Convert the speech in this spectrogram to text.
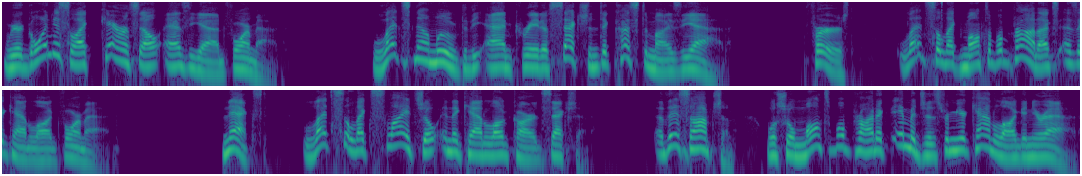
we're going to select carousel as the ad format. Let's now move to the Ad Creative section to customize the ad. First, let's select multiple products as a catalog format. Next, let's select Slideshow in the Catalog Card section. This option will show multiple product images from your catalog in your ad.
